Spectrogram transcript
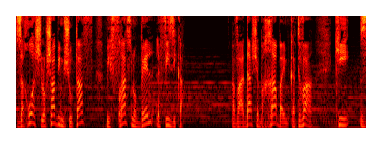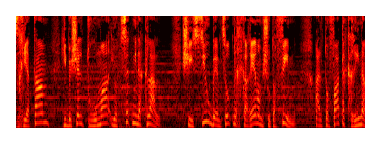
זכו השלושה במשותף בפרס נובל לפיזיקה. הוועדה שבחרה בהם כתבה כי זכייתם היא בשל תרומה יוצאת מן הכלל שהסיעו באמצעות מחקריהם המשותפים על תופעת הקרינה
